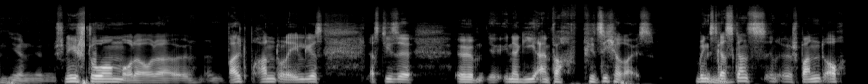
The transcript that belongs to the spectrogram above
ein, Schneesturm oder, oder ein Waldbrand oder ähnliches, dass diese äh, Energie einfach viel sicherer ist. Übrigens, mhm. das ist ganz äh, spannend auch,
